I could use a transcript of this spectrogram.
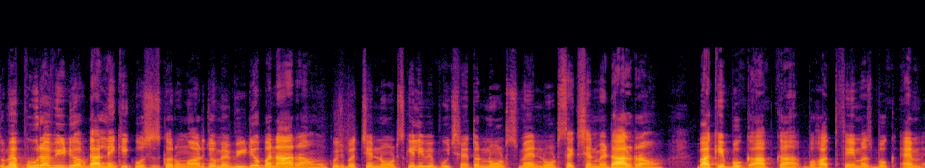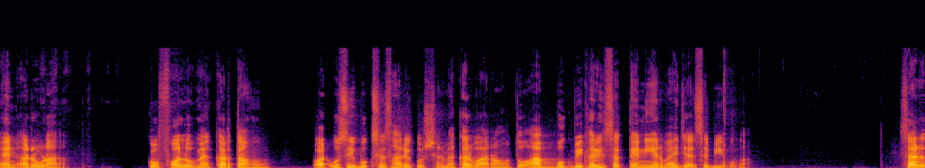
तो मैं पूरा वीडियो अब डालने की कोशिश करूँगा और जो मैं वीडियो बना रहा हूँ, कुछ बच्चे नोट्स के लिए भी पूछ रहे हैं तो नोट्स मैं नोट सेक्शन में डाल रहा हूँ। बाकी बुक आपका बहुत famous book M N Arora को फॉलो मैं करता हूँ और उसी बुक से सारे क्वेश्चन मैं करवा रहा हूँ तो आप बुक भी खरीद सकते हैं नियर बाई जैसे भी होगा। सर,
